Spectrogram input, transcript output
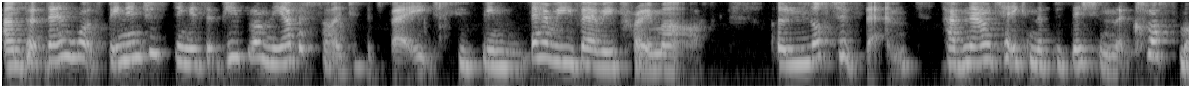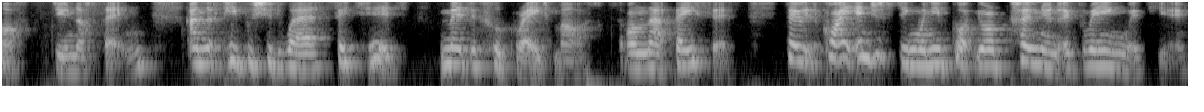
Um, but then what's been interesting is that people on the other side of the debate who've been very, very pro mask a lot of them have now taken the position that cloth masks do nothing and that people should wear fitted medical grade masks on that basis. So it's quite interesting when you've got your opponent agreeing with you.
